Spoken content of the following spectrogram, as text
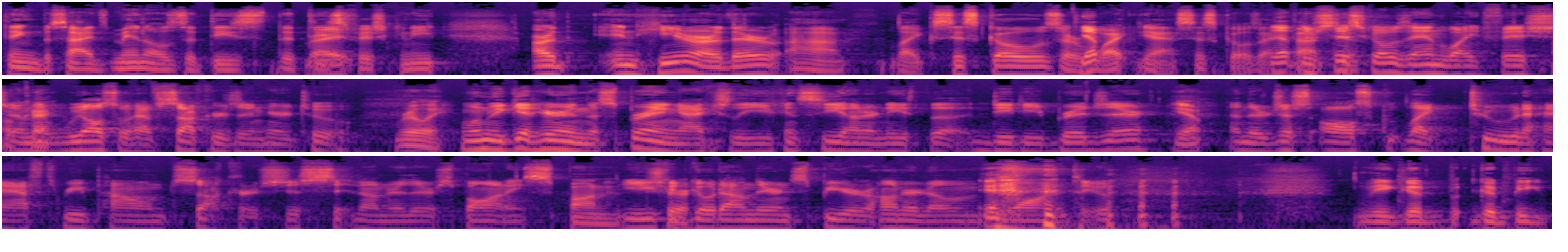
thing besides minnows that these that these Right. fish can eat. Are in here? Are there uh, like ciscos or Yep. white? Yeah, ciscos. I Yep, there's too. ciscoes and whitefish, and Okay. then we also have suckers in here too. Really? When we get here in the spring, actually, you can see underneath the DD bridge there. Yep. And they're just all sc- like two and a half, three pound suckers just sitting under there spawning. Spawning, You sure. could go down there and spear a hundred of them if you wanted to. Be good. Good. Be.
